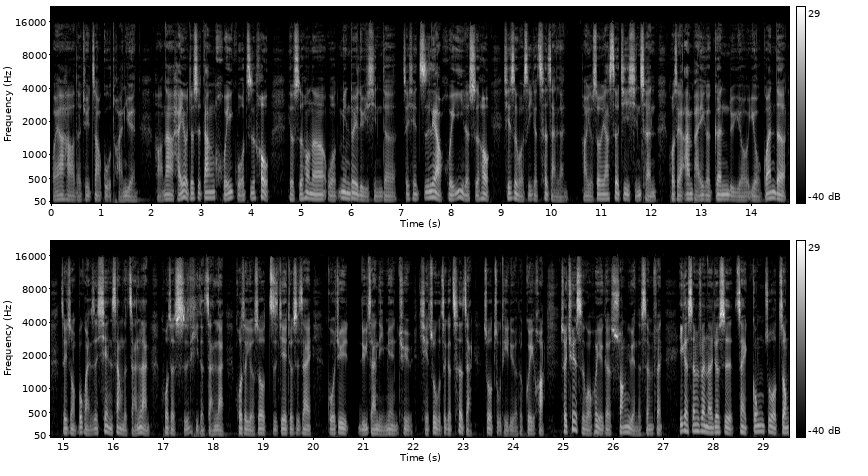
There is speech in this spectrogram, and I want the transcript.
我要好好的去照顾团员。好，那还有就是当回国之后，有时候呢，我面对旅行的这些资料回忆的时候，其实我是一个策展人。好，有时候要设计行程，或者要安排一个跟旅游有关的这种，不管是线上的展览，或者实体的展览，或者有时候直接就是在国际旅展里面去协助这个策展做主题旅游的规划。所以确实我会有一个双元的身份，一个身份呢就是在工作中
